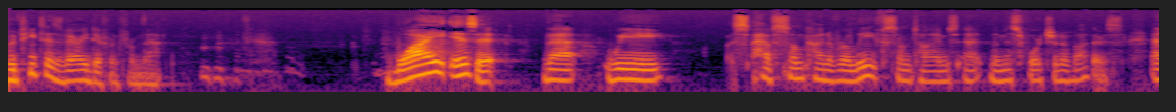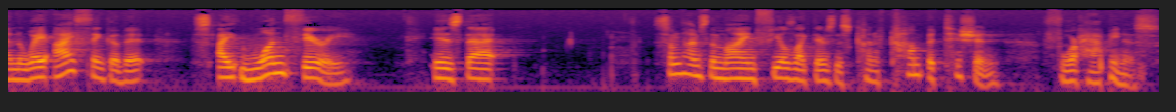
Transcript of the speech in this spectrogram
know? Mudita is very different from that. Why is it that we have some kind of relief sometimes at the misfortune of others. And the way I think of it, I, one theory is that sometimes the mind feels like there's this kind of competition for happiness,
